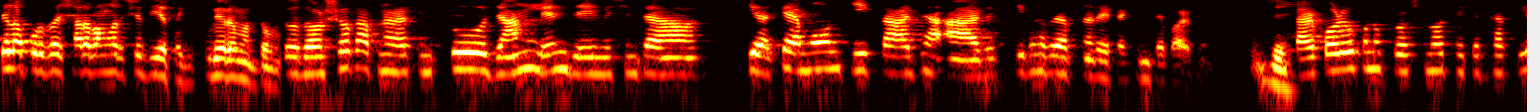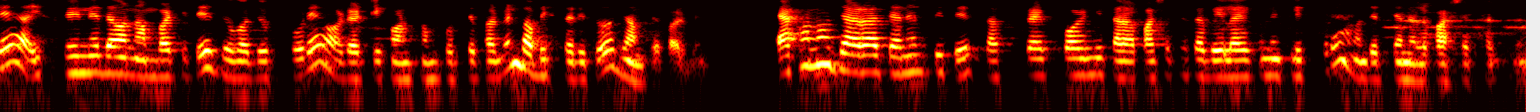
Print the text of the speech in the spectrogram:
জেলা পর্যায়ে সারা বাংলাদেশে দিয়ে থাকি কুরিয়ারের মাধ্যমে। তো দর্শক আপনারা কিন্তু জানলেন যে এই মেশিনটা কেমন কি কাজ আর কীভাবে আপনারা এটা কিনতে পারবেন। তারপরেও কোনো প্রশ্ন থেকে থাকলে স্ক্রিনে দেওয়া নাম্বারটিতে যোগাযোগ করে অর্ডারটি কনফার্ম করতে পারবেন বা বিস্তারিত জানতে পারবেন। এখনও যারা চ্যানেলটিতে সাবস্ক্রাইব করেনি তারা পাশে থাকা বেল আইকনে ক্লিক করে আমাদের চ্যানেলের পাশে থাকবেন।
